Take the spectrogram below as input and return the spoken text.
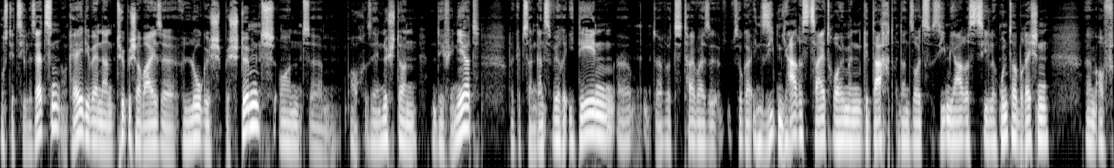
musst dir Ziele setzen, okay, die werden dann typischerweise logisch bestimmt und ähm, auch sehr nüchtern definiert. Da gibt's dann ganz wirre Ideen. Äh, da wird teilweise sogar in sieben Jahreszeiträumen gedacht und dann sollst du sieben Jahresziele runterbrechen ähm, auf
